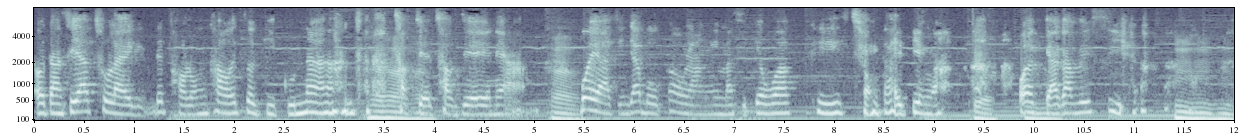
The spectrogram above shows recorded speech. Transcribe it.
哦但是啊出来咧跑龙套做义军 啊，插节插节的俩，嗯，我啊真正无够人的嘛是叫我去上台顶啊，对，我惊到要死。嗯嗯嗯，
